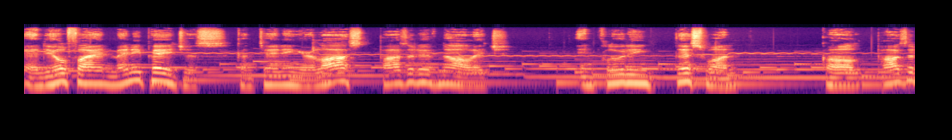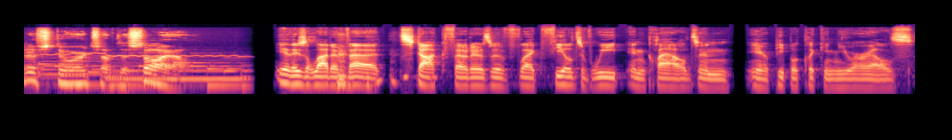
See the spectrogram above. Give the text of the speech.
and you'll find many pages containing your lost positive knowledge, including this one called Positive Stewards of the Soil. Yeah, there's a lot of uh, stock photos of like fields of wheat and clouds, and you know people clicking URLs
